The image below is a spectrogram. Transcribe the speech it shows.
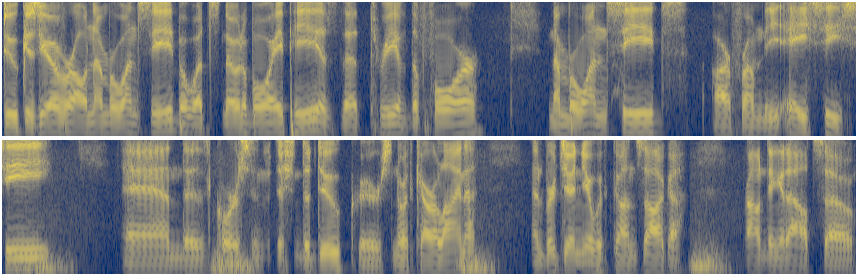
Duke is the overall number one seed. But what's notable, AP, is that three of the four number one seeds are from the ACC. And uh, of course, in addition to Duke, there's North Carolina and Virginia with Gonzaga rounding it out. So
